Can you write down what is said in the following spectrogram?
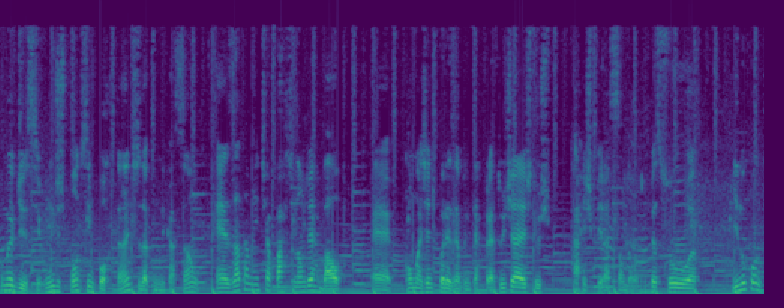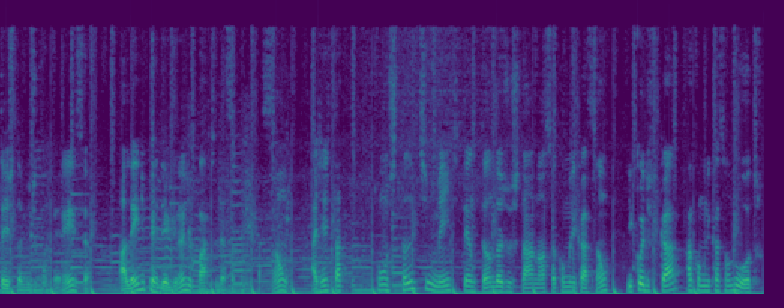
Como eu disse, um dos pontos importantes da comunicação é exatamente a parte não verbal, é, como a gente, por exemplo, interpreta os gestos, a respiração da outra pessoa. E no contexto da videoconferência, além de perder grande parte dessa comunicação, a gente está constantemente tentando ajustar a nossa comunicação e codificar a comunicação do outro.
